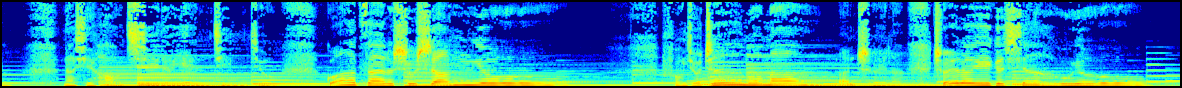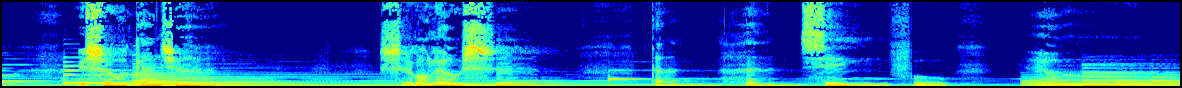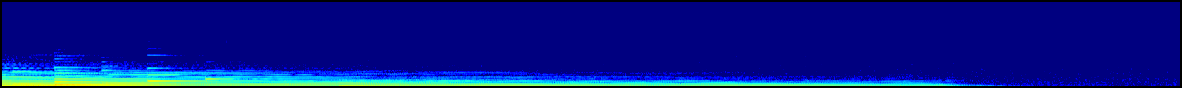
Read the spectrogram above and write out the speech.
那些好奇的眼睛就挂在了树上哟。风就这么慢慢吹了吹了一个下午哟。于是我感觉时光流逝但很幸福。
